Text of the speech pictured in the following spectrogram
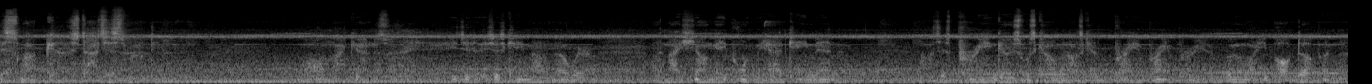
just smoked Ghost. I just smoked him. Oh my goodness. He just, he just came out of nowhere. A nice young eight point we had came in. I was just praying Ghost was coming. I was kept praying, praying, praying. Boom, he popped up in the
